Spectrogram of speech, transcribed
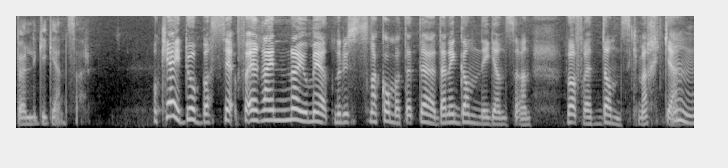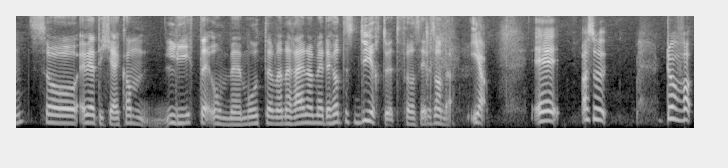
bølgegenser. Ok, da baser... For jeg regner jo med at når du snakker om at dette, denne Ganni-genseren var fra et dansk merke, så jeg vet ikke, jeg kan lite om eh, mote, men jeg regner med det hørtes dyrt ut, for å si det sånn. da. Ja. Eh, altså, da var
